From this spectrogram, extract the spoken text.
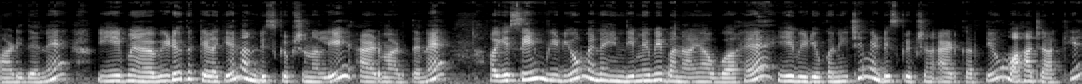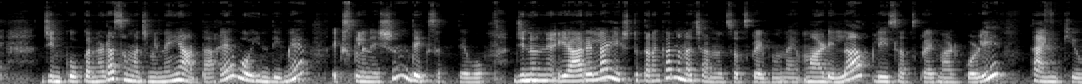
ಮಾಡಿದ್ದೇನೆ ಈ ವಿಡಿಯೋದ ಕೆಳಗೆ ನಾನು ಡಿಸ್ಕ್ರಿಪ್ಷನಲ್ಲಿ ऐड ಮಾಡ್ತೇನೆ ये सेम वीडियो मैंने हिंदी में भी बनाया हुआ है ये वीडियो का नीचे मैं डिस्क्रिप्शन ऐड करती हूँ वहाँ जाके जिनको कन्नड़ समझ में नहीं आता है वो हिंदी में एक्सप्लेनेशन देख सकते हो जिन्होंने ಯಾರೆಲ್ಲ ಇಷ್ಟು ತನಕ ನನ್ನ ಚಾನಲ್ ಸಬ್ಸ್ಕ್ರೈಬ್ ಮಾಡಿಲ್ಲ ಪ್ಲೀಸ್ ಸಬ್ಸ್ಕ್ರೈಬ್ ಮಾಡ್ಕೊಳ್ಳಿ ಥ್ಯಾಂಕ್ ಯು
